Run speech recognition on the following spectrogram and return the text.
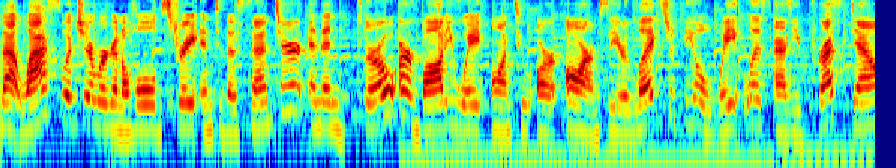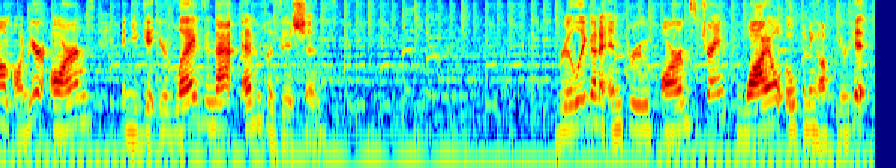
That last switcher we're going to hold straight into the center and then throw our body weight onto our arms. So your legs should feel weightless as you press down on your arms and you get your legs in that M position. Really going to improve arm strength while opening up your hips.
